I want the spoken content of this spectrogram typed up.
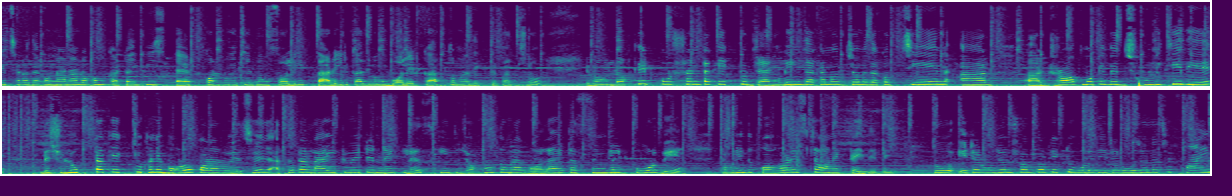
এছাড়া দেখো নানা রকম কাটাই পিস অ্যাড করা রয়েছে এবং সলিড তারের কাজ এবং বলের কাজ তোমরা দেখতে পাচ্ছ। এবং লকেট পোর্শনটাকে একটু ড্যাংলিং দেখানোর জন্য দেখো চেন আর ড্রপ মোটিভের ঝুলকি দিয়ে বেশ লুকটাকে একটুখানি বড় করা রয়েছে। এতটা লাইট ওয়েটের নেকলেস কিন্তু যখন তোমরা গলা এটা সিঙ্গেল পরবে, তখন কিন্তু কভারেজটা অনেকটাই দেবে। তো এটার ওজন সম্পর্কে একটু বলে দিই, এটার ওজন আছে ফাইভ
